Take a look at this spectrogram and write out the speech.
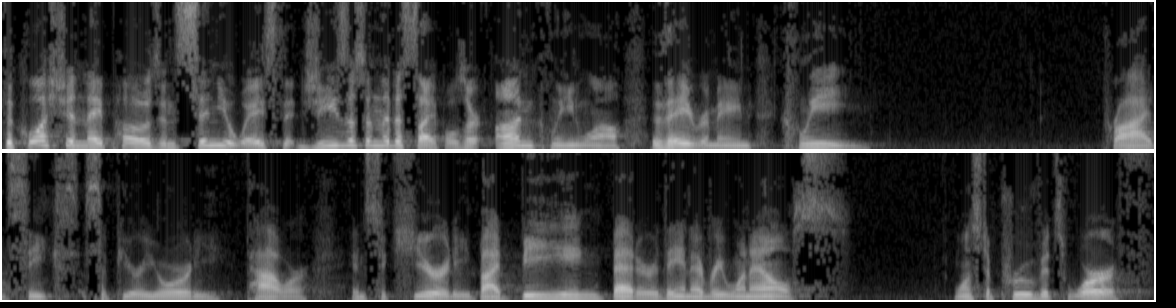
The question they pose insinuates that Jesus and the disciples are unclean while they remain clean. Pride seeks superiority, power, and security by being better than everyone else. It wants to prove its worth.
